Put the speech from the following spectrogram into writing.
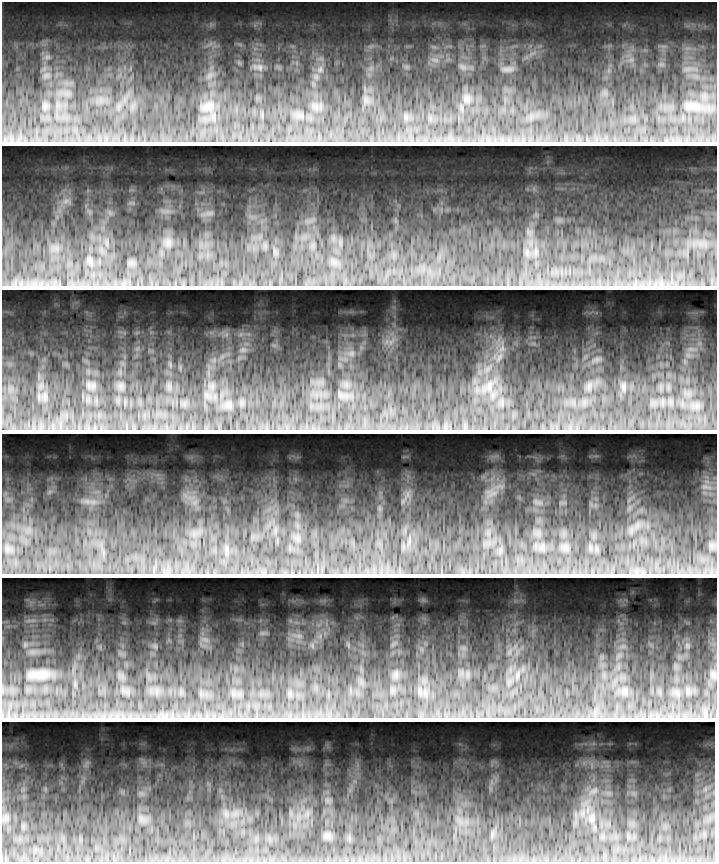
ఇది ఉండడం ద్వారా త్వరితగతిని వాటిని పరీక్షలు చేయడానికి కానీ అదేవిధంగా వైద్యం అందించడానికి కానీ చాలా బాగా ఉపయోగపడుతుంది. పశు పశు సంపదని మనం పరిరక్షించుకోవడానికి వాటికి కూడా సత్వర వైద్యం అందించడానికి ఈ సేవలు బాగా ఉపయోగపడతాయి. రైతులందరి తరఫున ముఖ్యంగా పశు సంపదని పెంపొందించే రైతులందరి తరఫున కూడా గృహస్థులు కూడా చాలామంది పెంచుతున్నారు ఈ మధ్యన. ఆవు బాగా పెంచడం జరుగుతూ ఉంది. వారందరి కూడా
